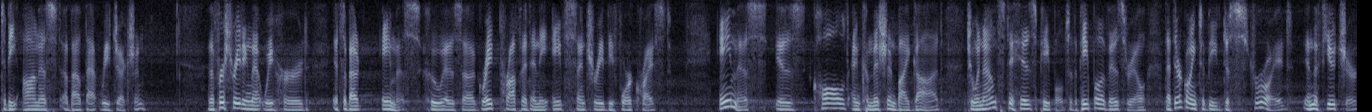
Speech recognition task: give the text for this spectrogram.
to be honest about that rejection. In the first reading that we heard, it's about Amos, who is a great prophet in the 8th century before Christ. Amos is called and commissioned by God to announce to his people, to the people of Israel, that they're going to be destroyed in the future.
